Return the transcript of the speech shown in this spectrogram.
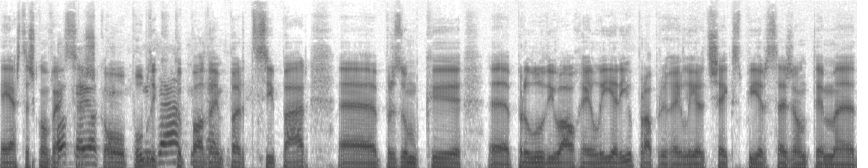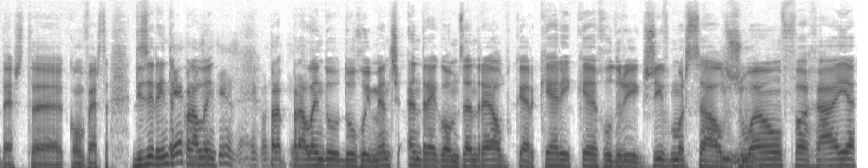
a estas conversas okay, okay. com o público exato, que podem exato. participar. Uh, presumo que uh, Prelúdio ao Rei Lear e o próprio Rei Lear de Shakespeare sejam tema desta conversa. Dizer ainda é, que, para além, certeza, é, para, para, além do, do, Rui Mendes, André Gomes, André Albuquerque, Érica Rodrigues, Givo Marçal, uhum. João Farraia.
